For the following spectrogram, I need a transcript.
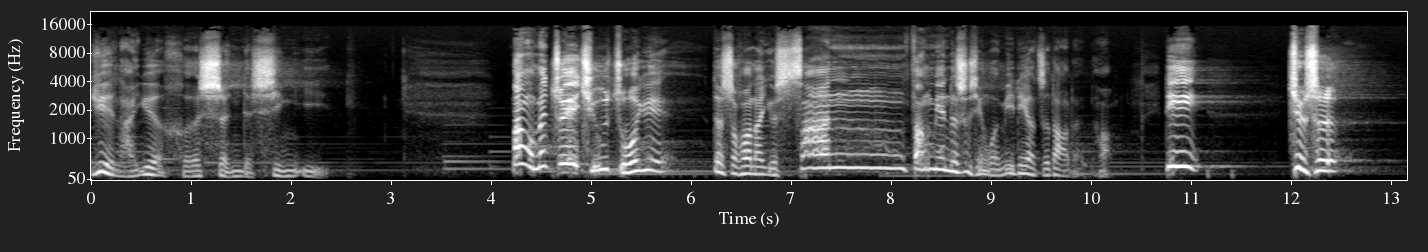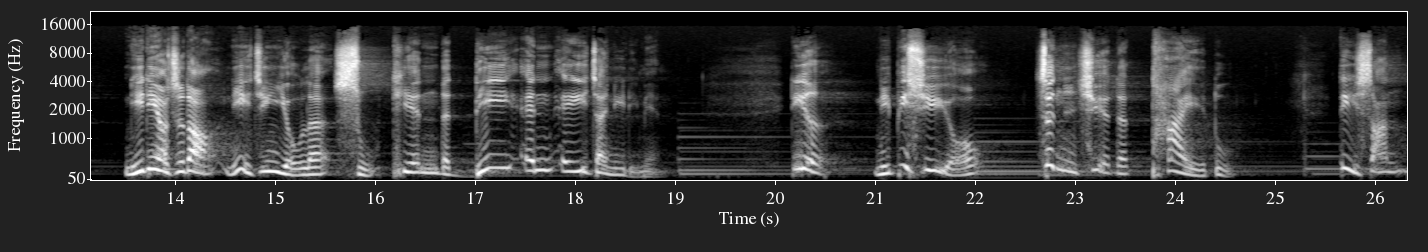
越来越合神的心意。当我们追求卓越的时候呢，有三方面的事情我们一定要知道的。哈，第一就是你一定要知道，你已经有了属天的 DNA 在你里面。第二，你必须有正确的态度。第三，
